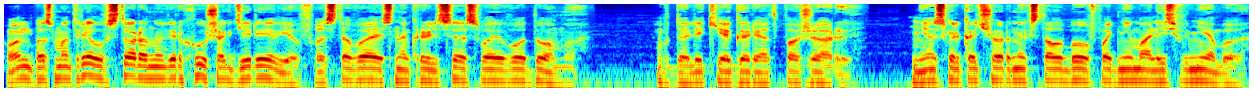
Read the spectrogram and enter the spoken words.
Он посмотрел в сторону верхушек деревьев, оставаясь на крыльце своего дома. Вдалеке горят пожары. Несколько черных столбов поднимались в небо.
